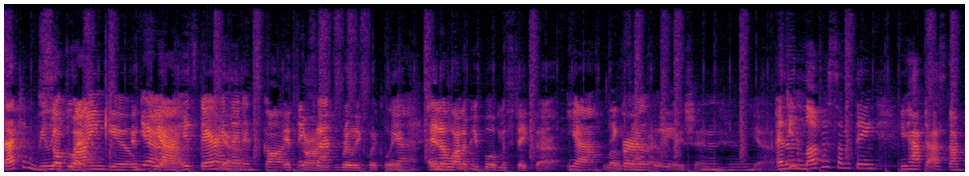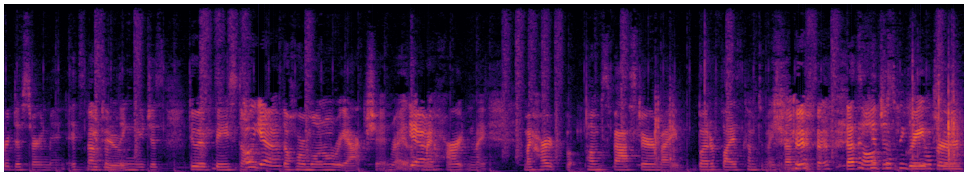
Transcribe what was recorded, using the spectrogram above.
that can really So quick. blind you. It's- Yeah. yeah. It's there and Yeah. then it's gone. It's Exactly. gone really quickly Yeah. and a lot of people mistake that yeah. love for- for Exactly. infatuation Mhm. Yeah. And then Yeah. love is something you have to ask God for discernment. It's not You do. something you just do it based Oh, on yeah. the hormonal reaction, right? Yeah. Like my heart and my my heart p- pumps faster, my butterflies come to my stomach. That's all just great for you.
